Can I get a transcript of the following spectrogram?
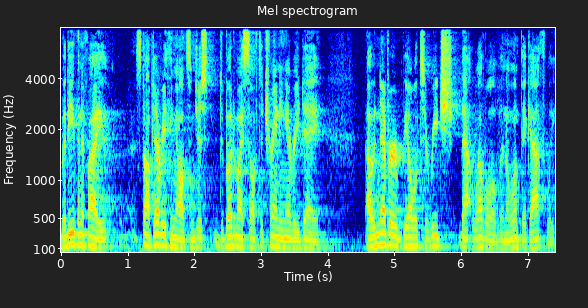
but even if I stopped everything else and just devoted myself to training every day, I would never be able to reach that level of an Olympic athlete.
